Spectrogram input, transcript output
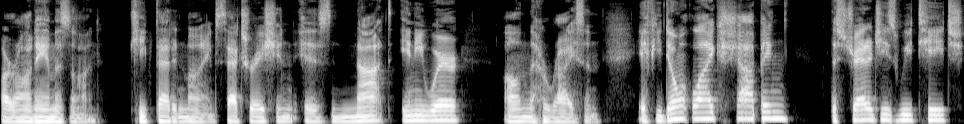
are on Amazon. Keep that in mind. Saturation is not anywhere on the horizon. If you don't like shopping, the strategies we teach,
